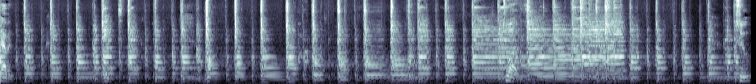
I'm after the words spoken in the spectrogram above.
seven, eight, twelve, two,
